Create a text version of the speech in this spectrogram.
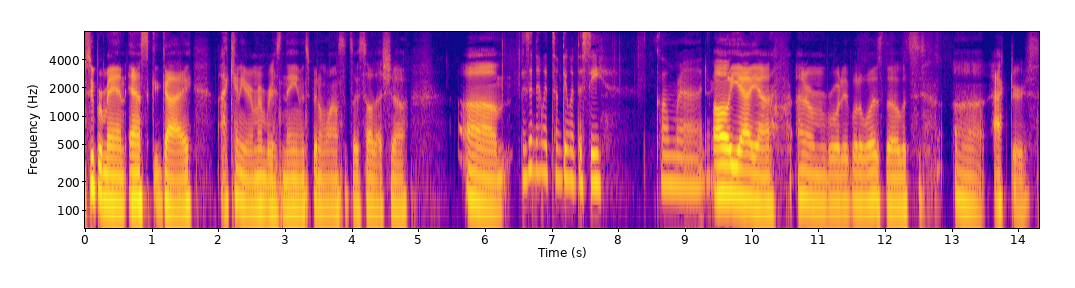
superman-esque guy i can't even remember his name. It's been a while since i saw that show um Isn't it with something with the C? Comrade. Or... Oh yeah, yeah. I don't remember what it what it was though. Let's uh actors.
